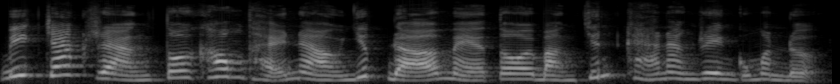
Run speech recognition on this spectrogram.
biết chắc rằng tôi không thể nào giúp đỡ mẹ tôi bằng chính khả năng riêng của mình được.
